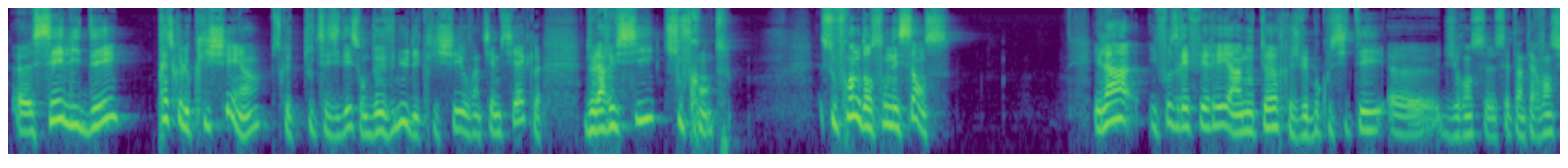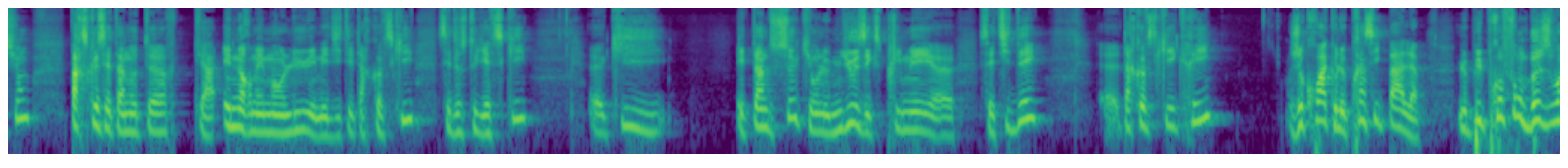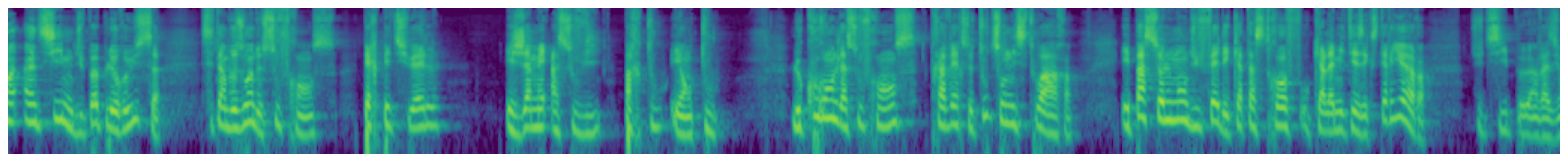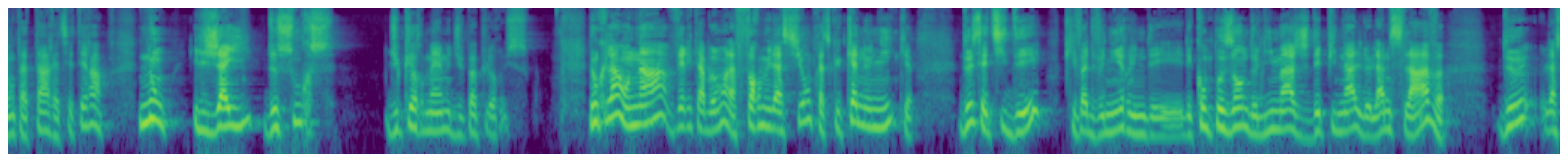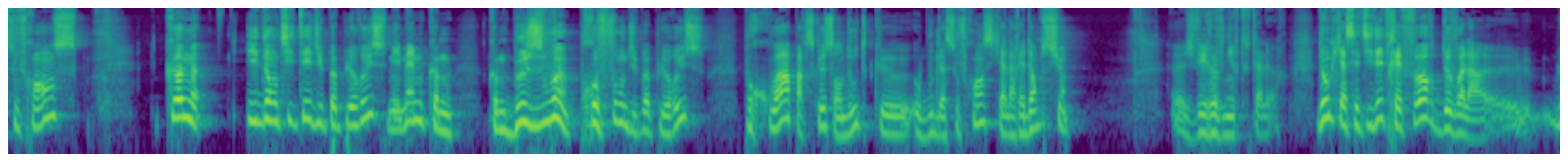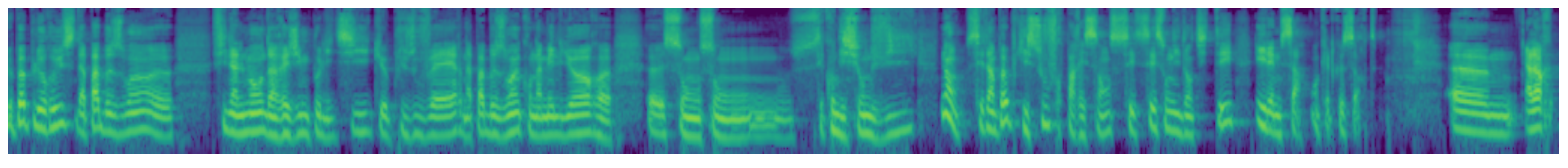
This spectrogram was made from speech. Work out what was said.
Euh, c'est l'idée presque le cliché, hein, parce que toutes ces idées sont devenues des clichés au XXe siècle, de la Russie souffrante, souffrante dans son essence. Et là, il faut se référer à un auteur que je vais beaucoup citer euh, durant ce, cette intervention, parce que c'est un auteur qui a énormément lu et médité Tarkovsky, c'est Dostoïevski, euh, qui est un de ceux qui ont le mieux exprimé euh, cette idée. Tarkovsky écrit Je crois que le principal, le plus profond besoin intime du peuple russe, c'est un besoin de souffrance, perpétuel et jamais assouvi, partout et en tout. Le courant de la souffrance traverse toute son histoire, et pas seulement du fait des catastrophes ou calamités extérieures, du type euh, invasion tatare, etc. Non, il jaillit de source du cœur même du peuple russe. Donc là, on a véritablement la formulation presque canonique de cette idée qui va devenir une des, des composantes de l'image d'Épinal de l'âme slave, de la souffrance comme identité du peuple russe, mais même comme, comme besoin profond du peuple russe. Pourquoi? Parce que sans doute qu'au bout de la souffrance, il y a la rédemption. Euh, je vais y revenir tout à l'heure. Donc il y a cette idée très forte de voilà, euh, le peuple russe n'a pas besoin euh, finalement d'un régime politique plus ouvert, n'a pas besoin qu'on améliore ses conditions de vie. Non, c'est un peuple qui souffre par essence, c'est son identité et il aime ça en quelque sorte. Alors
